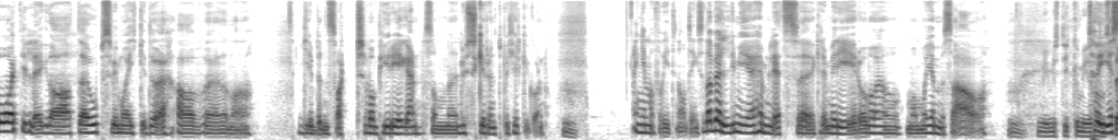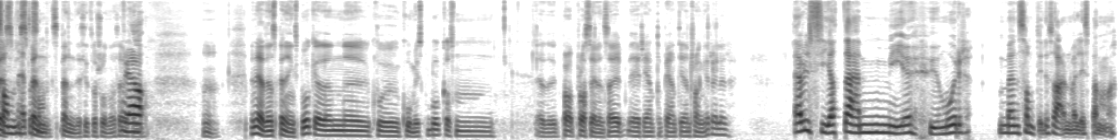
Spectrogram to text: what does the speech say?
og i tillegg da at ops, vi må ikke dø av denne gribben svart vampyrjegeren som lusker rundt på kirkegården. Ingen må få vite noen ting. Så det er veldig mye hemmelighetskremerier, og man må gjemme seg og Mm. Mye mystikk og mye Tøye sånn sannhet og sånn. spennende situasjoner. Så Ja. Ja. Men er det en spenningsbok? Er det en eh, komisk bok? Hvordan er det, pla- plasserer den seg rent og pent i en sjanger, eller? Jeg vil si at det er mye humor, men samtidig så er den veldig spennende.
